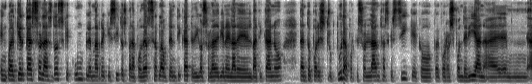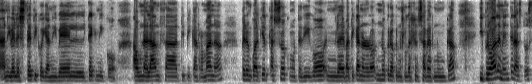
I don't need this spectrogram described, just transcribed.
En cualquier caso, las dos que cumplen más requisitos para poder ser la auténtica, te digo, son la de Viena y la del Vaticano, tanto por estructura, porque son lanzas que sí que, que corresponderían a... Em, a nivel estético y a nivel técnico a una lanza típica romana, pero en cualquier caso, como te digo, la del Vaticano no, creo que nos lo dejen saber nunca y probablemente las dos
